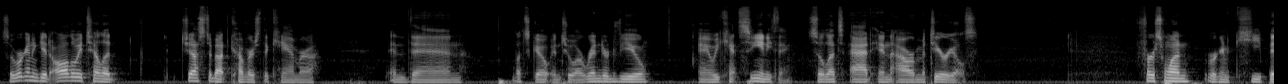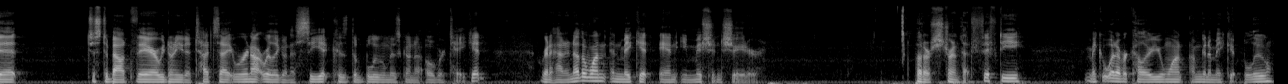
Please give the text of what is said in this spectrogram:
So we're going to get all the way till it just about covers the camera. And then let's go into our rendered view and we can't see anything. So let's add in our materials. First one, we're going to keep it just about there. We don't need to touch that. We're not really going to see it because the bloom is going to overtake it. We're going to add another one and make it an emission shader. Put our strength at 50. Make it whatever color you want. I'm going to make it blue.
